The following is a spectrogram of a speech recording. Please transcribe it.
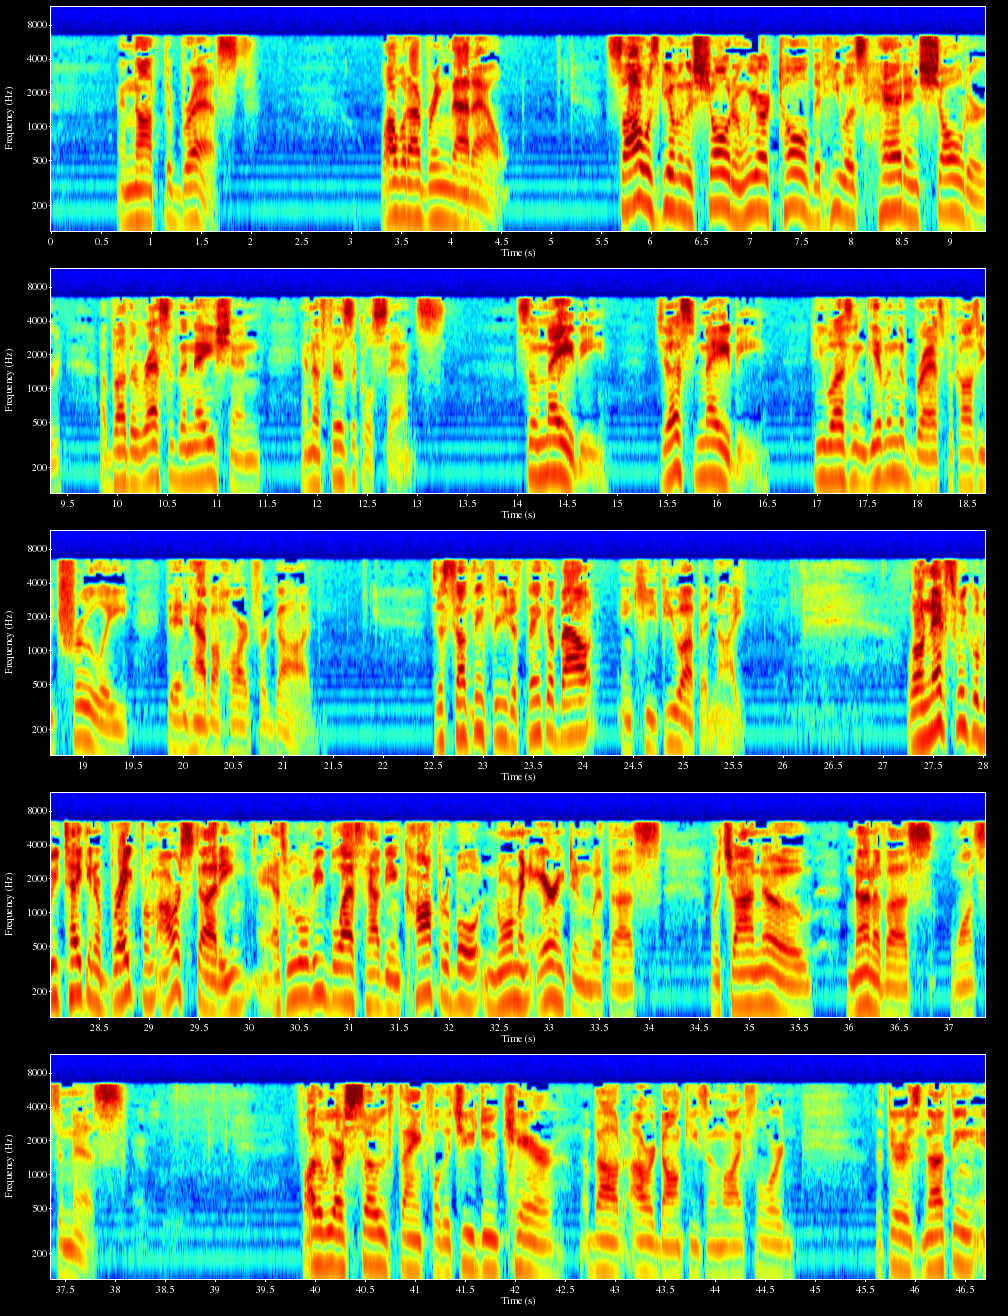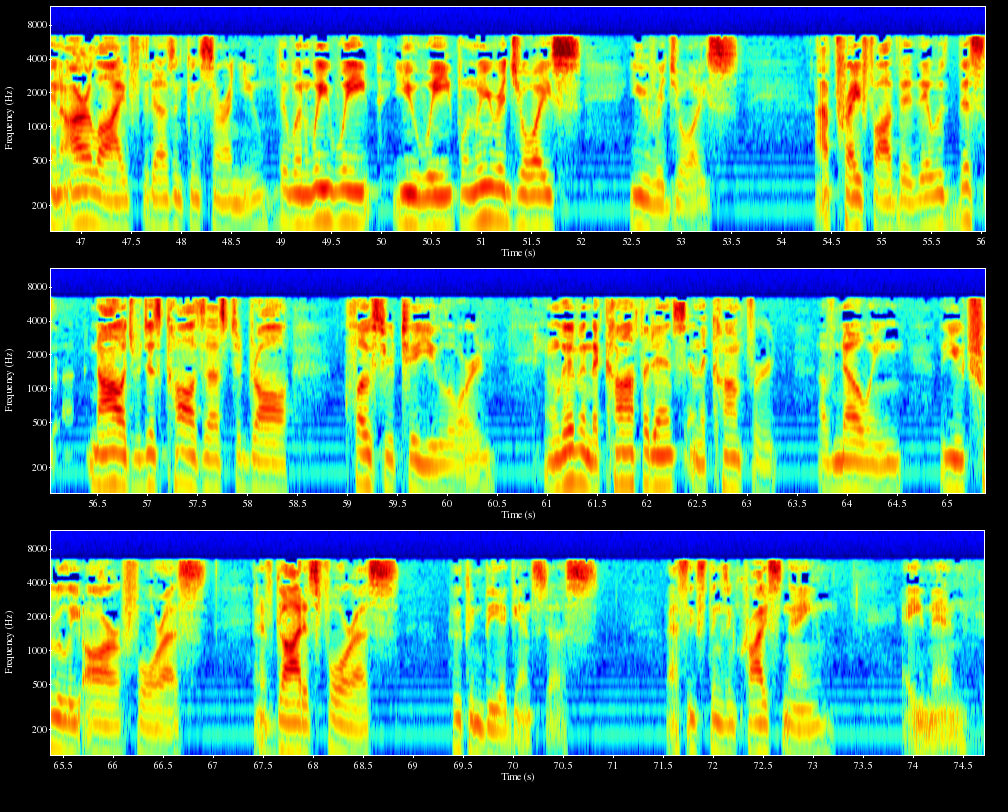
and not the breast. Why would I bring that out? Saul was given the shoulder, and we are told that he was head and shoulder above the rest of the nation in a physical sense. So maybe, just maybe, he wasn't given the breast because he truly didn't have a heart for God. Just something for you to think about and keep you up at night. Well, next week we'll be taking a break from our study as we will be blessed to have the incomparable Norman Arrington with us, which I know none of us wants to miss. Father, we are so thankful that you do care about our donkeys in life, Lord. That there is nothing in our life that doesn't concern you. That when we weep, you weep. When we rejoice, you rejoice. I pray, Father, that was, this knowledge would just cause us to draw closer to you, Lord, and live in the confidence and the comfort of knowing that you truly are for us. And if God is for us, who can be against us? I ask these things in Christ's name. Amen.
